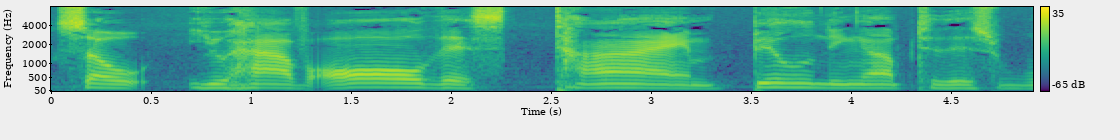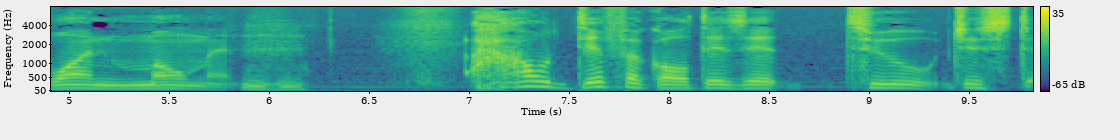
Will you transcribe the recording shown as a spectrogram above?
So you have all this time building up to this one moment. How difficult is it to just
